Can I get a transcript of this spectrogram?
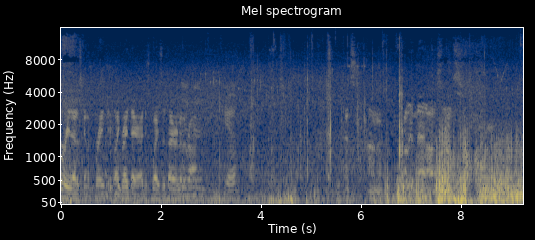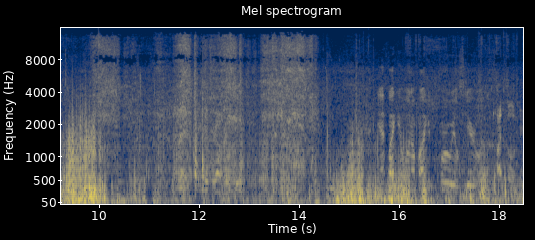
worry that it's gonna break it. Like right there, I just wedged the tire into the rock. Yeah. That's I don't know. Other than that, honestly, it's. I guess they're out. Yeah, if I get one, I'll probably get the four wheel steer one. I told you.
